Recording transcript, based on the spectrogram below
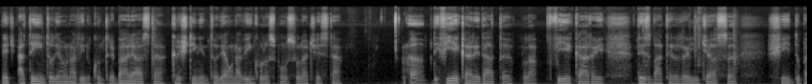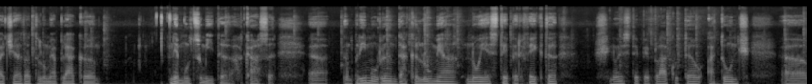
Deci atei întotdeauna vin cu întrebarea asta, creștinii întotdeauna vin cu răspunsul acesta. Uh, de fiecare dată, la fiecare dezbatere religioasă și după aceea toată lumea pleacă nemulțumită acasă. Uh, în primul rând, dacă lumea nu este perfectă și nu este pe placul tău, atunci uh,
